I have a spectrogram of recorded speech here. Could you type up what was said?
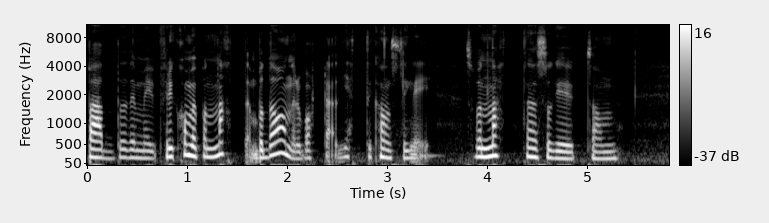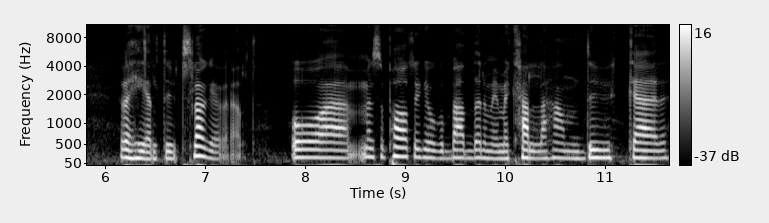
baddade mig, för det kommer på natten, på dagen är du borta, jättekonstig grej. Så på natten såg jag ut som, jag var helt utslag överallt. Och, eh, men så Patrik och baddade mig med kalla handdukar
